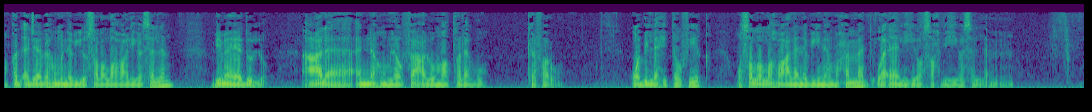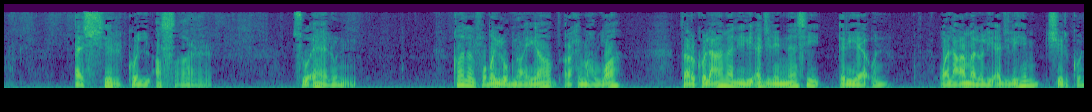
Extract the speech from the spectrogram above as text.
وقد أجابهم النبي صلى الله عليه وسلم بما يدل على أنهم لو فعلوا ما طلبوا كفروا. وبالله التوفيق وصلى الله على نبينا محمد وآله وصحبه وسلم. الشرك الأصغر. سؤال قال الفضيل بن عياض رحمه الله ترك العمل لأجل الناس رياء والعمل لأجلهم شرك.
